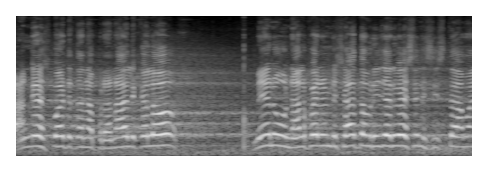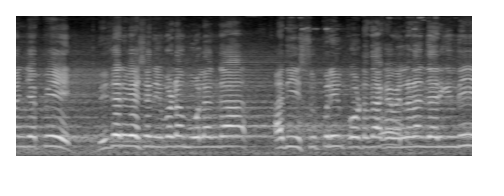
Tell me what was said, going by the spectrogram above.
కాంగ్రెస్ పార్టీ తన ప్రణాళికలో నేను నలభై రెండు శాతం రిజర్వేషన్ ఇస్తామని చెప్పి రిజర్వేషన్ ఇవ్వడం మూలంగా అది సుప్రీంకోర్టు దాకా వెళ్ళడం జరిగింది.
